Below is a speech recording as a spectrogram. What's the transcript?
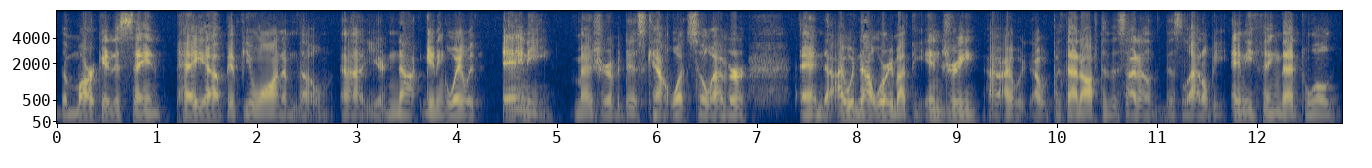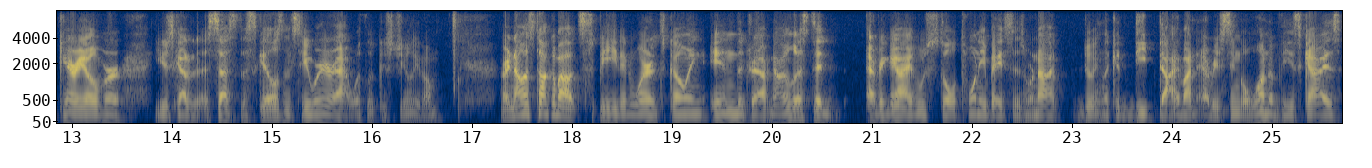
The market is saying pay up if you want him, though. Uh, you're not getting away with any measure of a discount whatsoever. And I would not worry about the injury. I, I would I would put that off to the side. I don't think this lad will be anything that will carry over. You just got to assess the skills and see where you're at with Lucas Giolito. All right, now let's talk about speed and where it's going in the draft. Now I listed every guy who stole 20 bases. We're not doing like a deep dive on every single one of these guys,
